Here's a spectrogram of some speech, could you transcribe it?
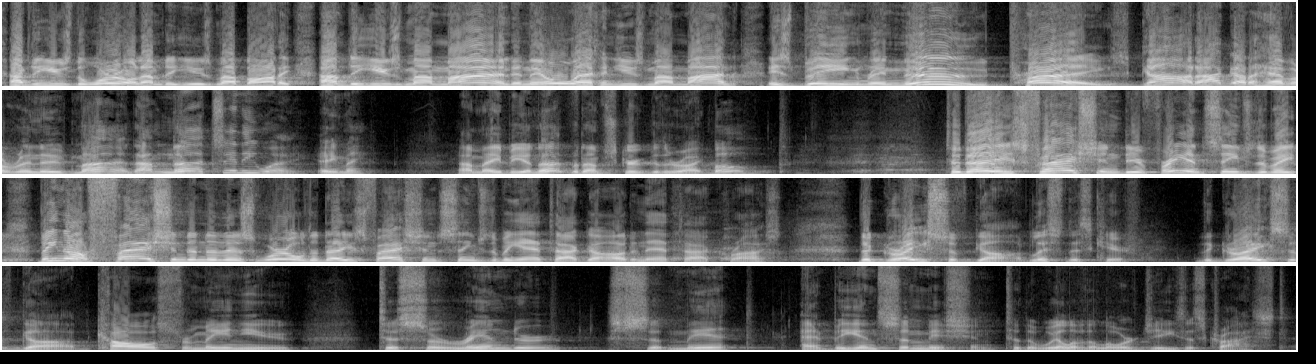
I'm to use the world. I'm to use my body. I'm to use my mind. And the only way I can use my mind is being renewed. Praise God. I got to have a renewed mind. I'm nuts anyway. Amen. I may be a nut, but I'm screwed to the right bolt. Today's fashion, dear friend, seems to be be not fashioned into this world. Today's fashion seems to be anti God and anti Christ. The grace of God, listen to this carefully. The grace of God calls for me and you to surrender submit, and be in submission to the will of the Lord Jesus Christ.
